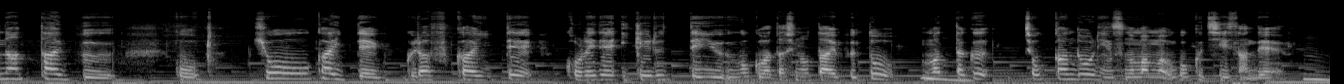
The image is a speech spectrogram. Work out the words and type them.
なタイプこう表を書いてグラフ書いてこれでいけるっていう動く私のタイプと全く直感通りにそのまま動くちいさんでうんうん。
